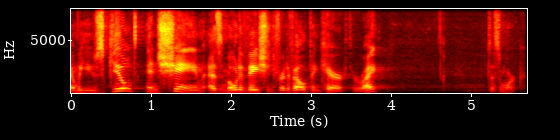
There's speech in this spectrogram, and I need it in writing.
And we use guilt and shame as motivation for developing character, right? It doesn't work.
